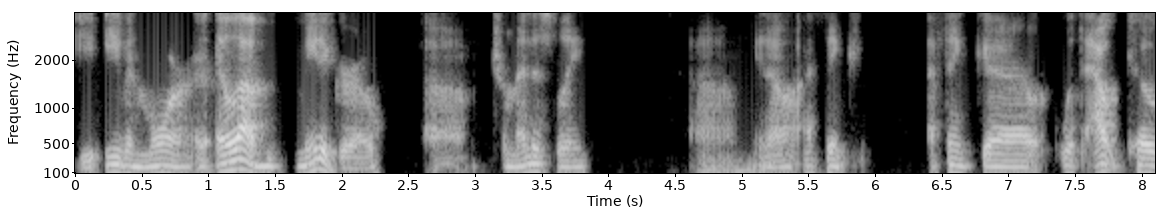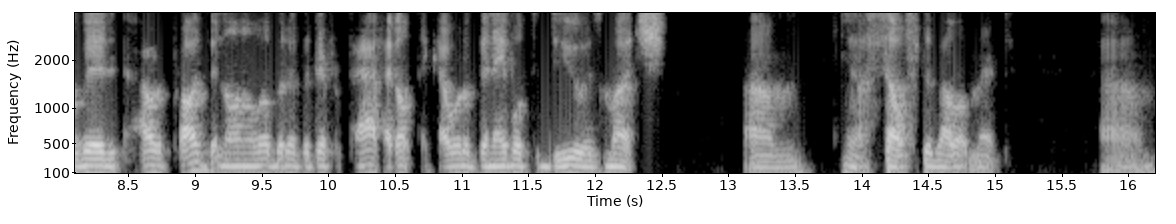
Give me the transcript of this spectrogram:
e- even more. It allowed me to grow um, tremendously. Um, you know, I think I think uh, without COVID, I would have probably been on a little bit of a different path. I don't think I would have been able to do as much um, you know self development. Um,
